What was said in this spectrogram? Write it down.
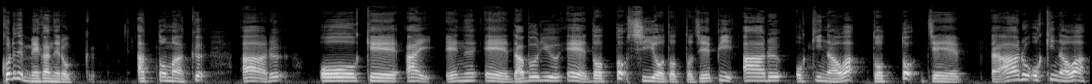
これでメガネロック。アットマーク、r okinawa.co.jp r 沖縄 .j r 沖縄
